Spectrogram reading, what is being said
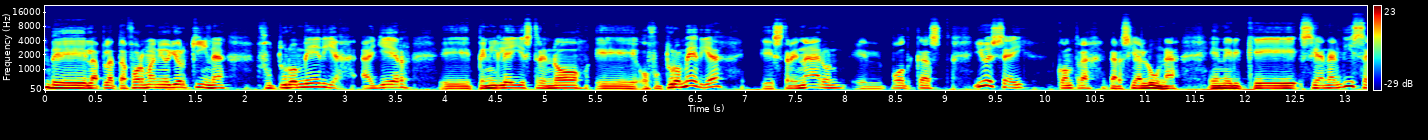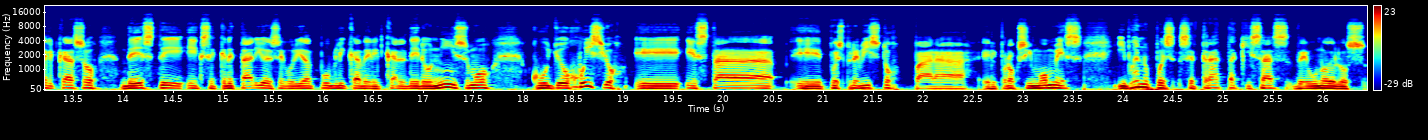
de la plataforma neoyorquina Futuro Media. Ayer eh, Penilei estrenó, eh, o Futuro Media, estrenaron el podcast USA contra García Luna, en el que se analiza el caso de este exsecretario de Seguridad Pública del calderonismo, cuyo juicio eh, está eh, pues previsto para el próximo mes. Y bueno, pues se trata quizás de uno de los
